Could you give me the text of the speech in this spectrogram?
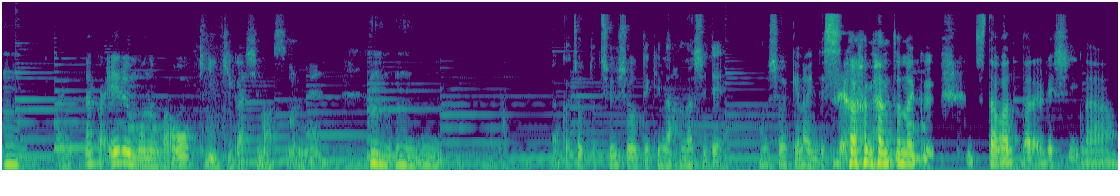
うん、なんか得るものが大きい気がしますよね。うんうんうん。なんかちょっと抽象的な話で申し訳ないんですが なんとなく伝わったら嬉しいな。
